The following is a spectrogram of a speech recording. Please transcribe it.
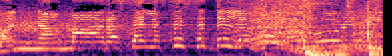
बन्ना मारा सेल्फी से दिल है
